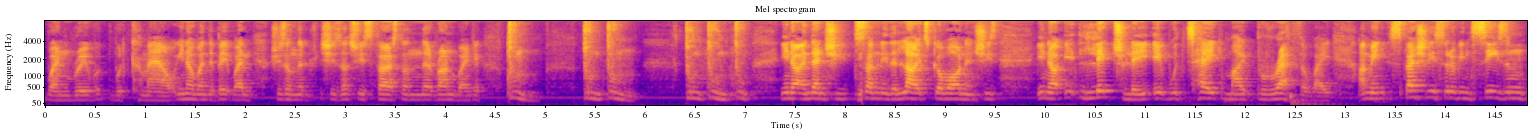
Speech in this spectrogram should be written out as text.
when Ru would, would come out. You know, when the bit when she's on the she's she's first on the runway, and you go, dum, dum, dum, You know, and then she suddenly the lights go on, and she's, you know, it literally it would take my breath away. I mean, especially sort of in season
